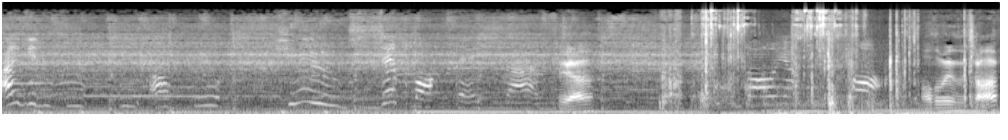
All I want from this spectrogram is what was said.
I can eat, a whole huge Ziploc bag then. Yeah. All the way to the top. All the way to the top?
